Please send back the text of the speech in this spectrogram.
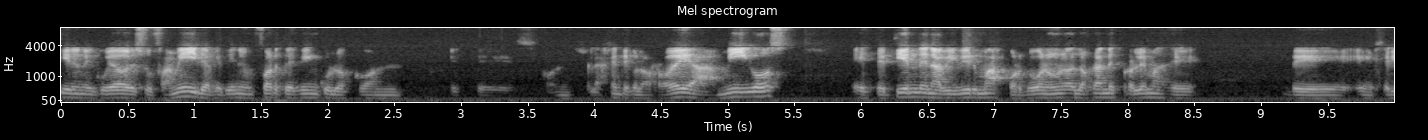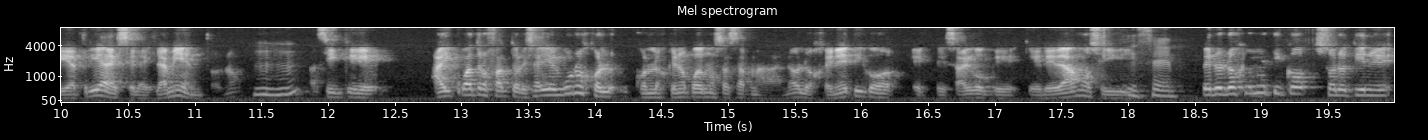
tienen el cuidado de su familia, que tienen fuertes vínculos con, este, la gente que los rodea, amigos, tienden a vivir más, porque bueno, uno de los grandes problemas de, en geriatría es el aislamiento, ¿no? Así que hay cuatro factores. Hay algunos con, los que no podemos hacer nada, ¿no? Lo genético este, es algo que, heredamos, y, pero lo genético solo tiene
